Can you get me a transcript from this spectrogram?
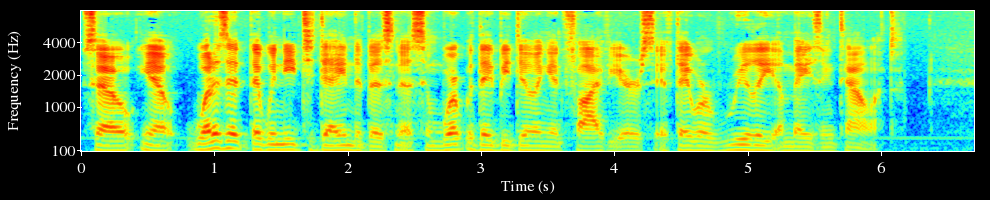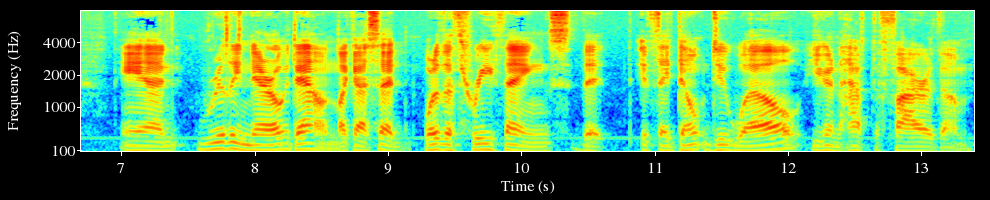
So, you know, what is it that we need today in the business, and what would they be doing in five years if they were really amazing talent? And really narrow it down. Like I said, what are the three things that if they don't do well, you're going to have to fire them?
